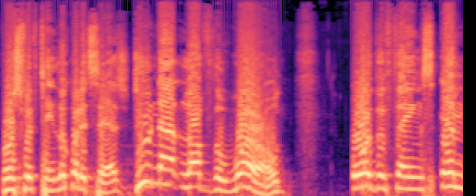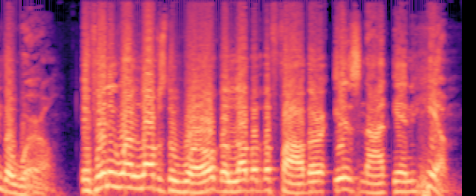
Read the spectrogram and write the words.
Verse 15, look what it says. Do not love the world or the things in the world. If anyone loves the world, the love of the Father is not in him.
